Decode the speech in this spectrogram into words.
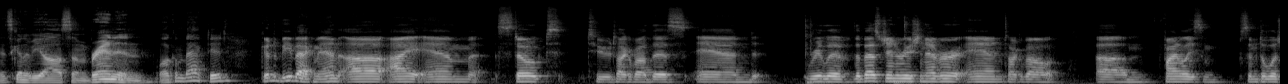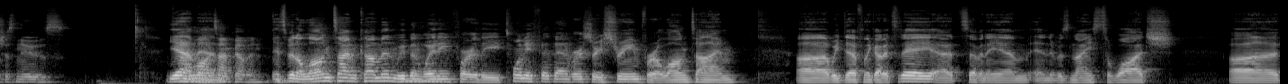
It's going to be awesome. Brandon, welcome back, dude. Good to be back, man. Uh, I am stoked to talk about this and relive the best generation ever, and talk about um, finally some some delicious news. Yeah, Been a long time coming. It's been a long time coming. We've been waiting for the 25th anniversary stream for a long time. Uh, we definitely got it today at 7 a.m. and it was nice to watch. Uh,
